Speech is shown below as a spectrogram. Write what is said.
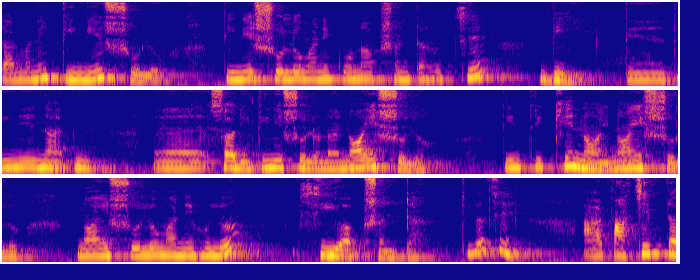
তার মানে তিনের ষোলো। তিনের ষোলো মানে কোন অপশানটা হচ্ছে? ডি। তিনে, না সরি তিনের ষোলো নয় নয়ের ষোলো। তিন ত্রিক্ষে নয় নয়ের ষোলো। নয়ের ষোলো মানে হলো সি অপশানটা, ঠিক আছে? আর পাঁচেরটা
